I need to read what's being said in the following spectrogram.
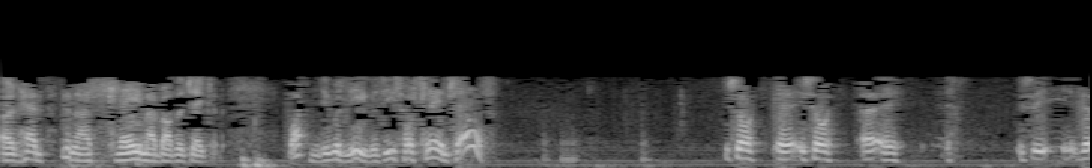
And had, then I slay my brother Jacob. What he would leave was Esau slay himself. So, uh, so uh, uh, you see, the,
